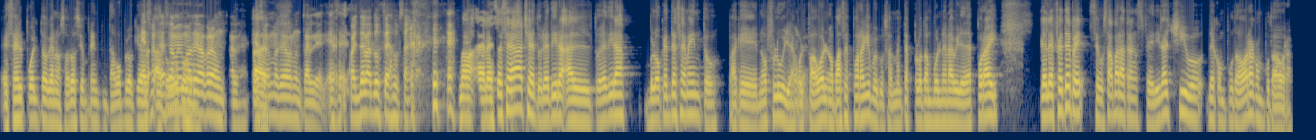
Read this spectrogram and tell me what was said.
ese es el puerto que nosotros siempre intentamos bloquear. Eso, eso mismo te iba a preguntar. Eso mismo te iba a preguntar. Eh, ¿Cuál de las dos ustedes usan? no, el SSH, tú le tiras, al, tú le tiras bloques de cemento para que no fluya. Por favor, no pases por aquí porque usualmente explotan vulnerabilidades por ahí. El FTP se usa para transferir archivos de computadora a computadora.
